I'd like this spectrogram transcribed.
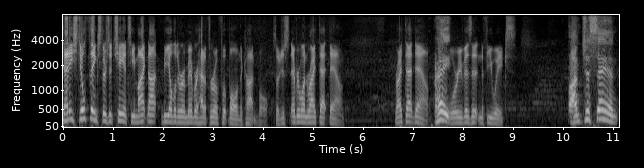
Teddy still thinks there's a chance he might not be able to remember how to throw a football in the Cotton Bowl. So just everyone write that down. Write that down. Hey. We'll revisit it in a few weeks. I'm just saying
